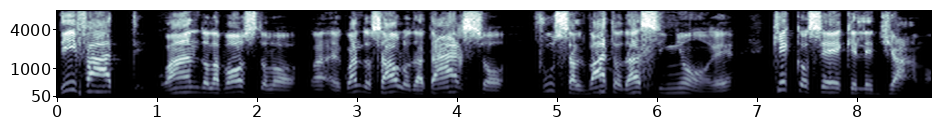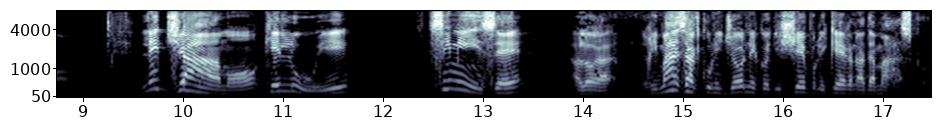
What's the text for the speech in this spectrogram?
Difatti, quando l'apostolo, eh, quando Saulo da Tarso fu salvato dal Signore, che cos'è che leggiamo? Leggiamo che lui si mise, allora, rimase alcuni giorni con i discepoli che erano a Damasco,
